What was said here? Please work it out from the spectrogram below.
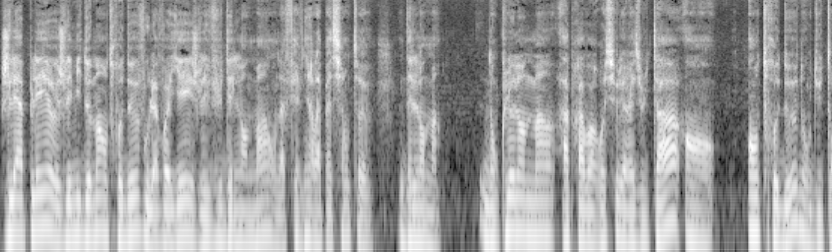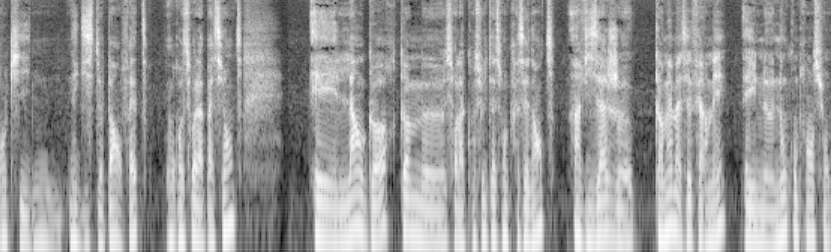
Je l'ai appelé, euh, je l'ai mis demain entre deux, vous la voyez, je l'ai vu dès le lendemain. On a fait venir la patiente euh, dès le lendemain. Donc le lendemain, après avoir reçu les résultats, en entre deux, donc du temps qui n'existe pas en fait, on reçoit la patiente. Et là encore, comme sur la consultation précédente, un visage quand même assez fermé et une non-compréhension,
